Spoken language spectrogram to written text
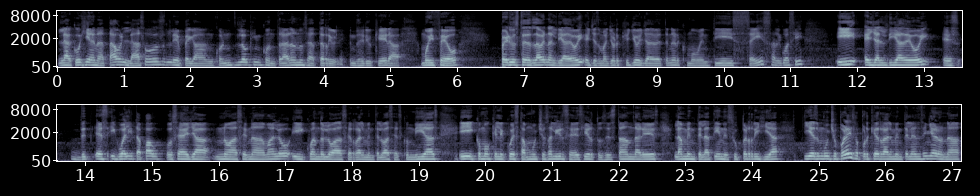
la cogían a tablazos, le pegaban con lo que encontraron, o sea, terrible. En serio que era muy feo. Pero ustedes la ven al día de hoy, ella es mayor que yo, ella debe tener como 26, algo así. Y ella al día de hoy es, es igualita a Pau, o sea, ella no hace nada malo y cuando lo hace realmente lo hace a escondidas y como que le cuesta mucho salirse de ciertos estándares, la mente la tiene súper rígida y es mucho por eso, porque realmente le enseñaron a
